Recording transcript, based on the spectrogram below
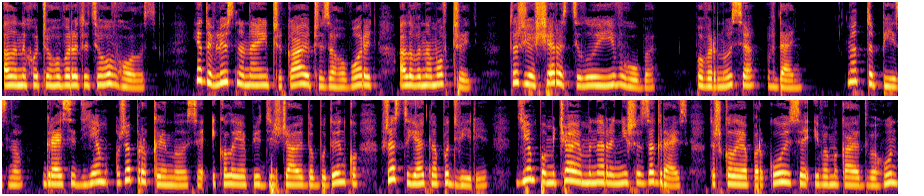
але не хочу говорити цього вголос. Я дивлюсь на неї, чекаю, чи заговорить, але вона мовчить, тож я ще раз цілую її в губи. Повернуся вдень. Надто пізно. Грейс і Д'єм уже прокинулися, і коли я під'їжджаю до будинку, вже стоять на подвір'ї. Д'єм помічає мене раніше за Грейс, тож коли я паркуюся і вимикаю двигун,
